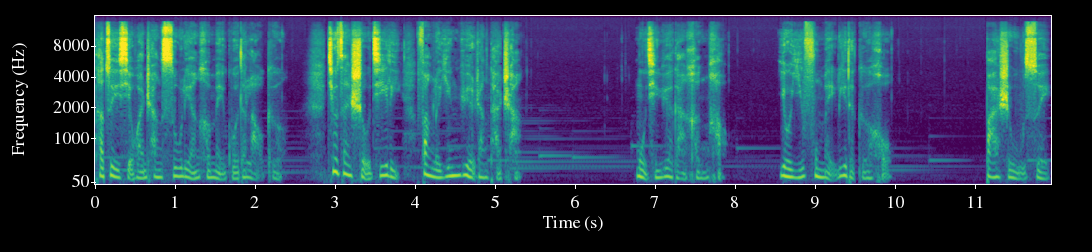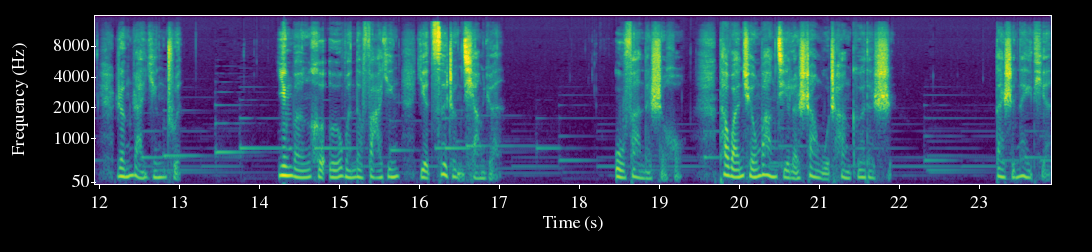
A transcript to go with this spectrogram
她最喜欢唱苏联和美国的老歌，就在手机里放了音乐让她唱。母亲乐感很好，有一副美丽的歌喉。八十五岁仍然英准，英文和俄文的发音也字正腔圆，午饭的时候，他完全忘记了上午唱歌的事。但是那天，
